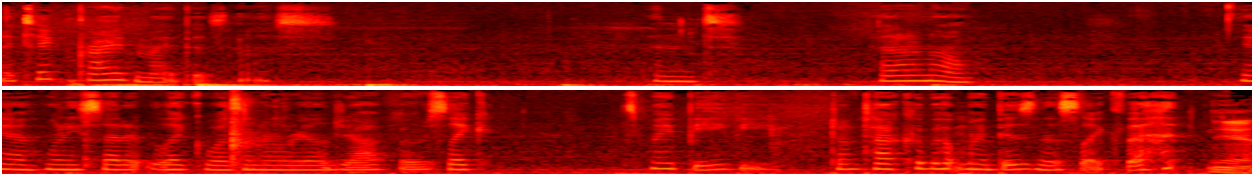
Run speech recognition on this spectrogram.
I take pride in my business. And I don't know. Yeah, when he said it like wasn't a real job, I was like, it's my baby. Don't talk about my business like that. Yeah.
